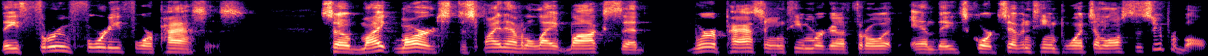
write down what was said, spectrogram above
They threw 44 passes. So Mike Martz, despite having a light box, said, We're a passing team, we're going to throw it. And they'd scored 17 points and lost the Super Bowl.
